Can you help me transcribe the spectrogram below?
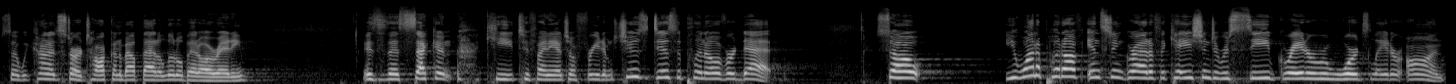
So we kind of started talking about that a little bit already. Is the second key to financial freedom. Choose discipline over debt. So you want to put off instant gratification to receive greater rewards later on.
